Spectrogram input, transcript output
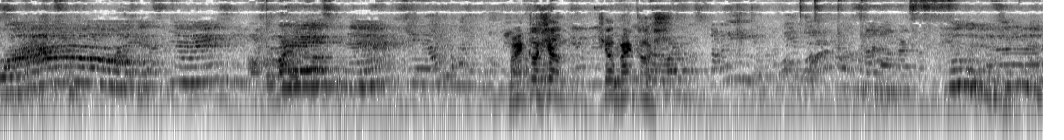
Wow, that's nice. Oh, for Alright, Marcos. next. Marcos, show. Show Marcos. No, no, no, sige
